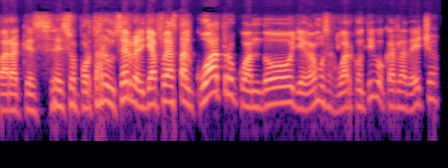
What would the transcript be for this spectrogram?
para que se soportara un server. Ya fue hasta el 4 cuando llegamos a jugar contigo, Carla, de hecho.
